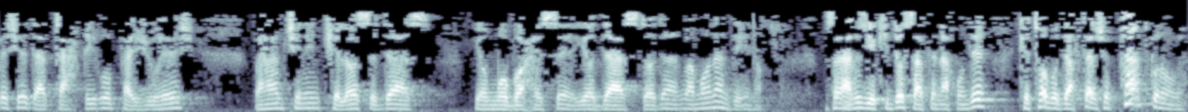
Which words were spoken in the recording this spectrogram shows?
بشه در تحقیق و پژوهش و همچنین کلاس دست. یا مباحثه یا دست دادن و مانند اینا. مثلا هنوز یکی دو صفحه نخونده کتاب و دفترشو پرت کنه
